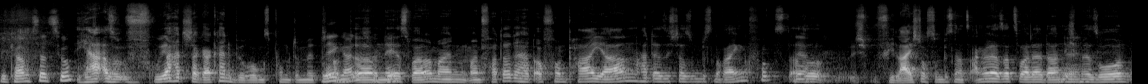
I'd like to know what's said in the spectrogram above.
wie kam es dazu? Ja, also früher hatte ich da gar keine Berührungspunkte mit. Nee, und, gar nicht, okay. äh, nee, es war dann mein, mein Vater, der hat auch vor ein paar Jahren, hat er sich da so ein bisschen reingefuchst. Also ich, vielleicht auch so ein bisschen als Angelersatz, weil er da nicht mehr so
